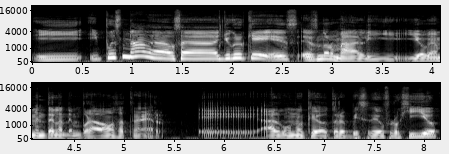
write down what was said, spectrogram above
Y, y pues nada, o sea, yo creo que es, es normal y, y, obviamente en la temporada vamos a tener eh, alguno que otro episodio flojillo.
